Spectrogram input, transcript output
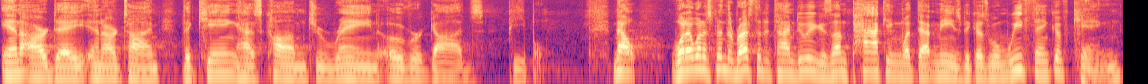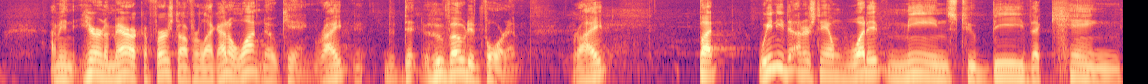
in our day, in our time. The king has come to reign over God's people. Now, what I want to spend the rest of the time doing is unpacking what that means because when we think of king, I mean, here in America, first off, we're like, I don't want no king, right? Who voted for him, right? But we need to understand what it means to be the king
